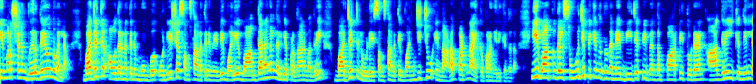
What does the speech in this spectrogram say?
വിമർശനം വെറുതെയൊന്നുമല്ല ബജറ്റ് അവതരണത്തിന് മുമ്പ് ഒഡീഷ സംസ്ഥാനത്തിന് വേണ്ടി വലിയ വാഗ്ദാനങ്ങൾ നൽകിയ പ്രധാനമന്ത്രി ബജറ്റിലൂടെ സംസ്ഥാനത്തെ വഞ്ചിച്ചു എന്നാണ് പട്നായിക് പറഞ്ഞിരിക്കുന്നത്. ഈ വാക്കുകൾ സൂചിപ്പിക്കുന്നത് തന്നെ ബി ബന്ധം പാർട്ടി തുടരാൻ ആഗ്രഹിക്കുന്നില്ല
